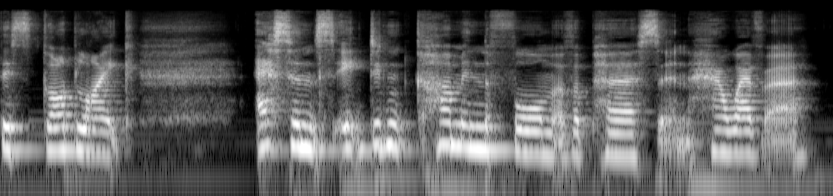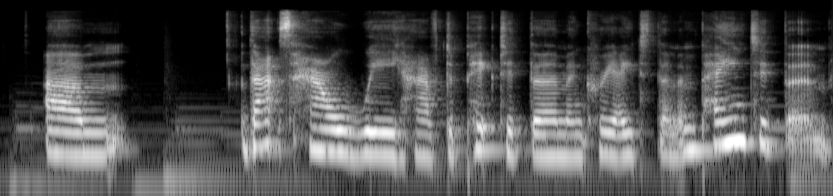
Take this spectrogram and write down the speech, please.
this godlike essence, it didn't come in the form of a person. However, um, that's how we have depicted them and created them and painted them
